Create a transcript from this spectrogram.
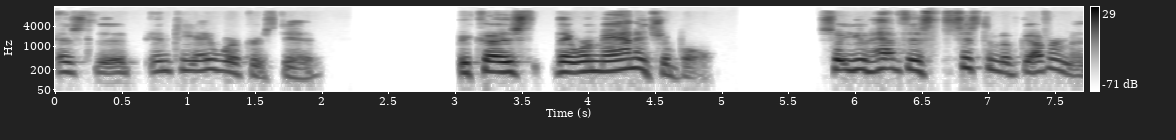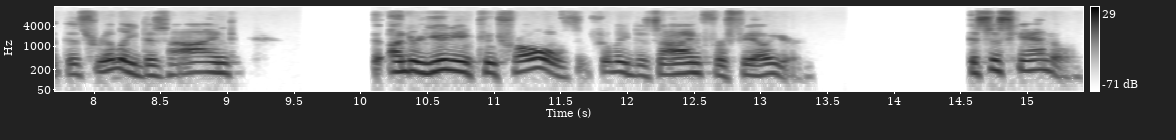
as the MTA workers did because they were manageable. So you have this system of government that's really designed under union controls, it's really designed for failure. It's a scandal.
